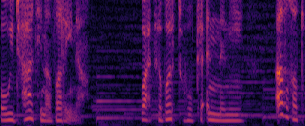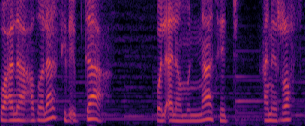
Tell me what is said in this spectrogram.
ووجهات نظرنا. واعتبرته كأنني أضغط على عضلات الإبداع والألم الناتج عن الرفض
